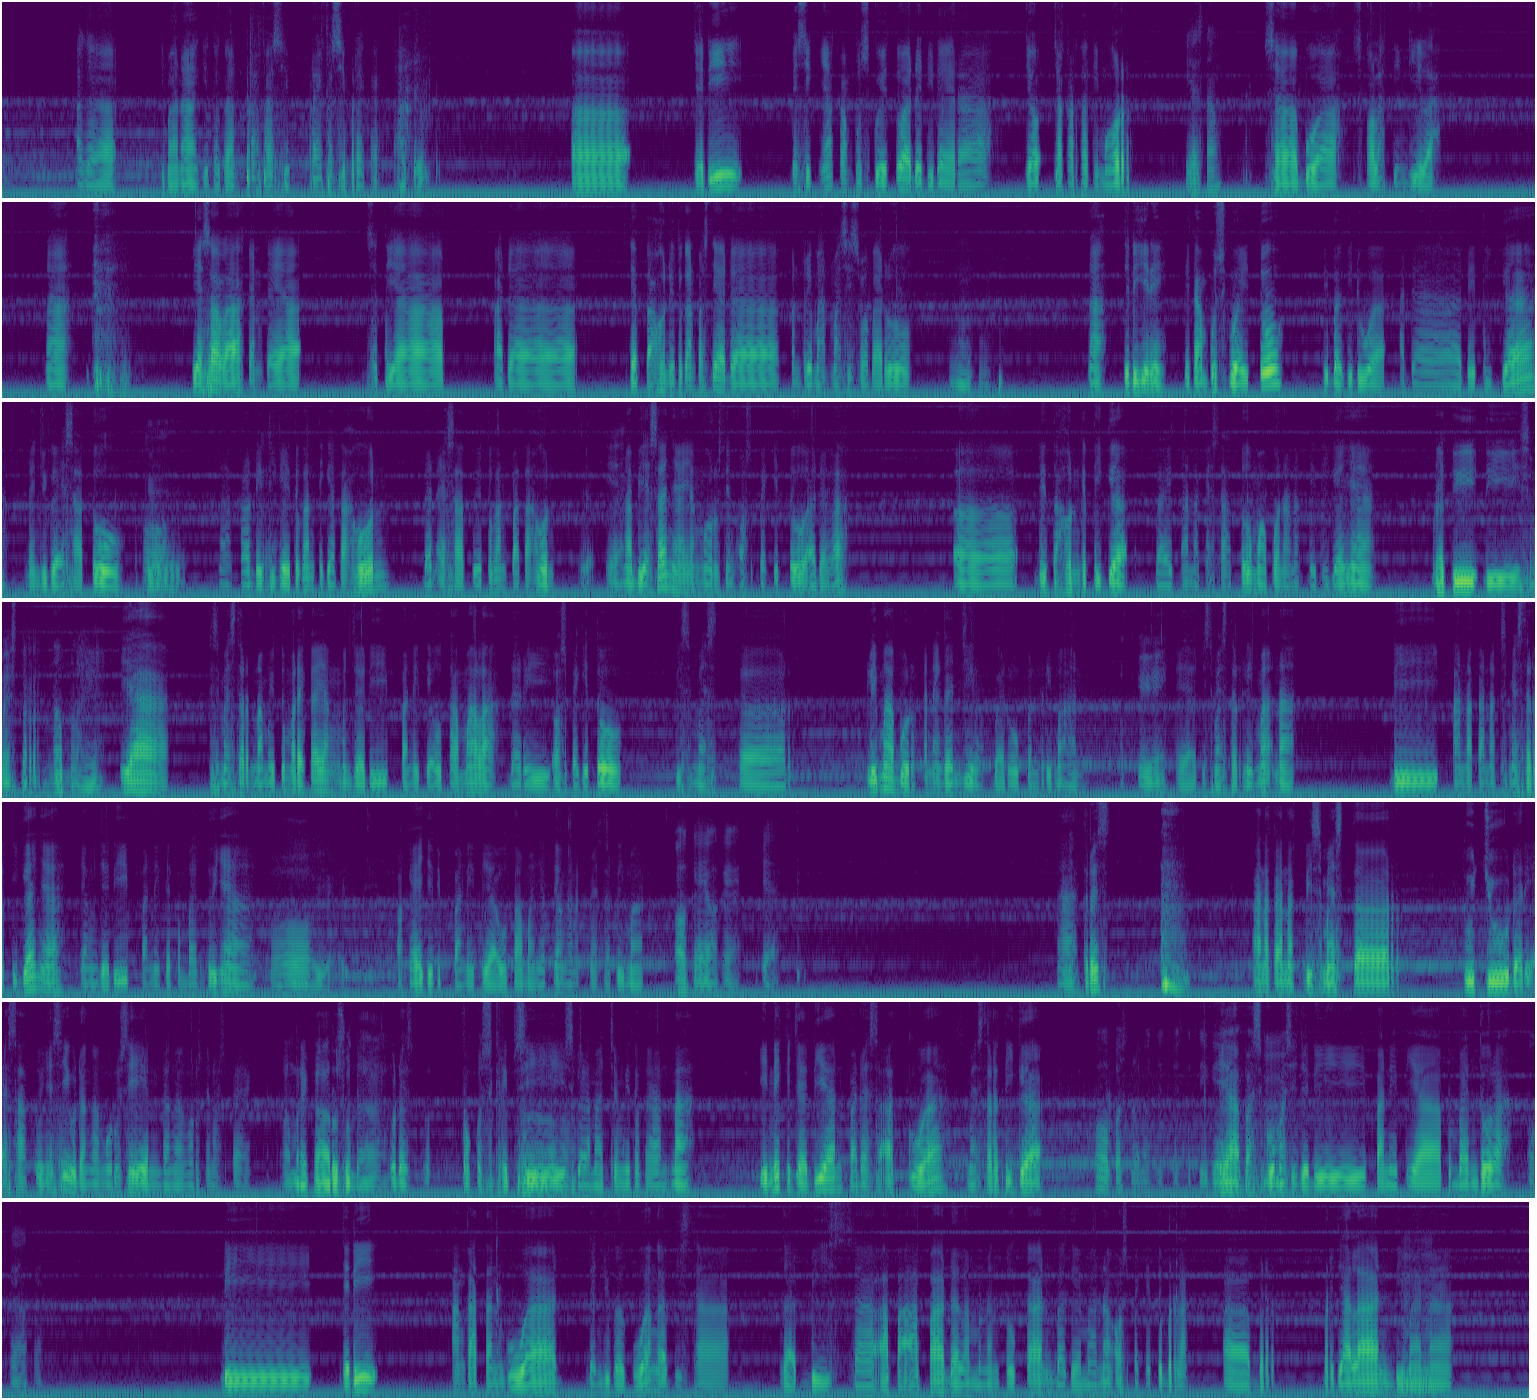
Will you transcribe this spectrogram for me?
agak gimana gitu kan privasi privasi mereka. Nah, Oke, oke. eh, jadi basicnya kampus gue itu ada di daerah Ja- Jakarta Timur, Iya Sang. sebuah sekolah tinggi lah. Nah, biasalah kan kayak setiap ada setiap tahun itu kan pasti ada penerimaan mahasiswa baru. Mhm. Nah, jadi gini, di kampus gua itu dibagi dua, ada D3 dan juga S1. Oke. Oh. Nah, kalau Oke. D3 itu kan tiga tahun dan S1 itu kan 4 tahun. Iya. Nah, biasanya yang ngurusin ospek itu adalah eh di tahun ketiga, baik anak S1 maupun anak D3-nya. Berarti di semester 6 lah ya. Ya, di semester 6 itu mereka yang menjadi panitia utama lah dari ospek itu. Di semester 5 Bur, kan yang ganjil baru penerimaan. Oke. Ya, di semester 5. Nah, di anak-anak semester 3-nya yang jadi panitia pembantunya. Oh, iya. iya. Oke, jadi panitia utamanya tuh yang anak semester 5. Oke oke. Ya. Nah, terus anak-anak di semester 7 dari S1-nya sih udah nggak ngurusin, udah nggak ngurusin ospek. Karena mereka harus sudah Udah s- fokus skripsi Oh. segala macem gitu kan. Nah, ini kejadian pada saat gua semester 3. Oh pas lo masih semester tiga. Ya, pas gua Hmm. masih jadi panitia pembantu lah. Oke oke. Di jadi angkatan gua dan juga gua nggak bisa nggak bisa apa-apa dalam menentukan bagaimana ospek itu berlak eh, ber- berjalan di Mhm. mana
